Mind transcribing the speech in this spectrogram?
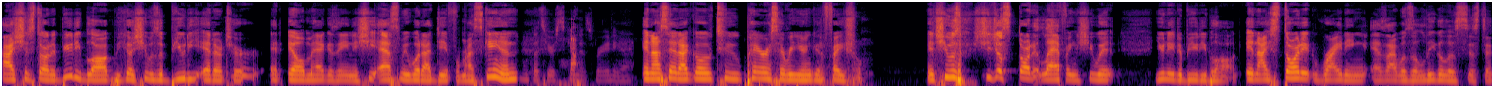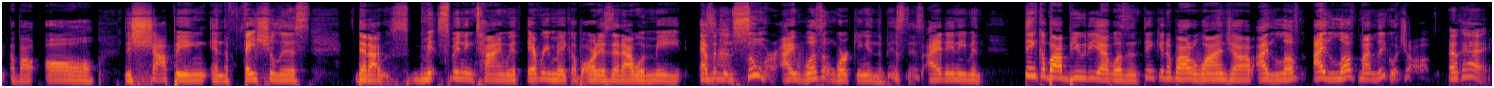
I should start a beauty blog because she was a beauty editor at Elle magazine, and she asked me what I did for my skin, Because your skin is radiant. and I said I go to Paris every year and get a facial, and she was she just started laughing. She went. You need a beauty blog. And I started writing as I was a legal assistant about all the shopping and the facialists that I was spending time with every makeup artist that I would meet as a mm-hmm. consumer. I wasn't working in the business. I didn't even think about beauty. I wasn't thinking about a wine job. I loved, I loved my legal job. Okay.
